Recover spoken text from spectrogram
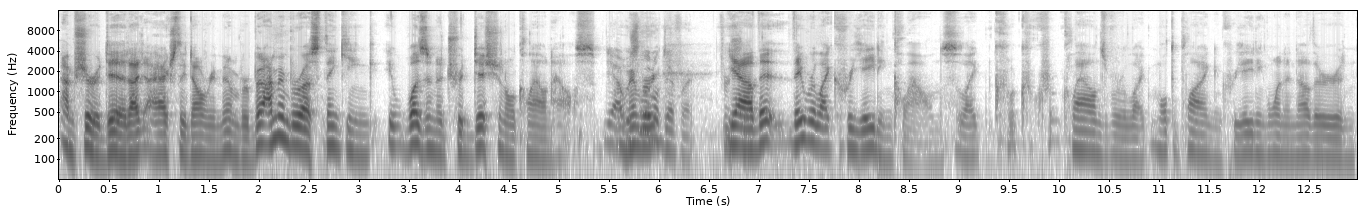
I'm sure it did. I, I actually don't remember, but I remember us thinking it wasn't a traditional clown house. Yeah, it I was a little different. yeah, sure. they, they were like creating clowns. Like c- c- clowns were like multiplying and creating one another and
